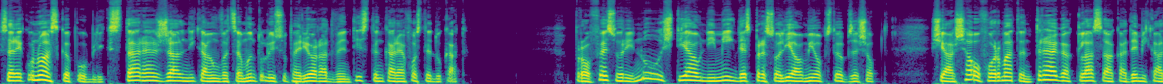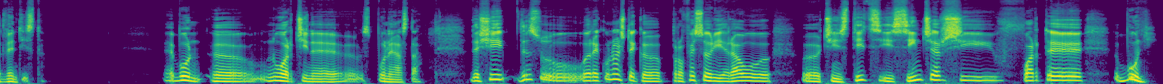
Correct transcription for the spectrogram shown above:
să recunoască public starea jalnică a învățământului superior adventist în care a fost educat. Profesorii nu știau nimic despre solia 1888 și așa au format întreaga clasă academică adventistă. E bun, ă, nu oricine spune asta. Deși dânsul recunoaște că profesorii erau ă, cinstiți, sinceri și foarte buni.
